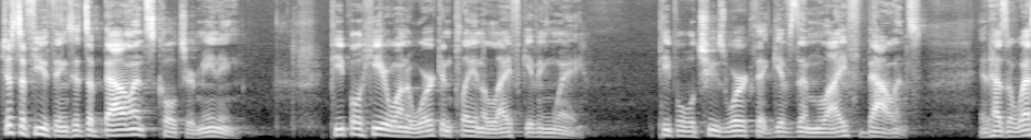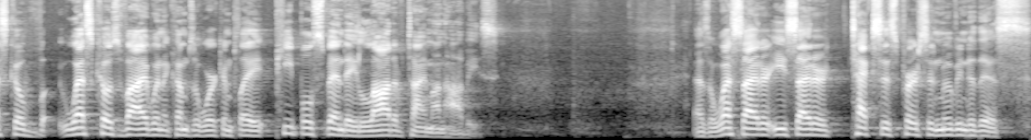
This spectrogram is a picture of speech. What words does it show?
Just a few things. It's a balanced culture, meaning people here want to work and play in a life giving way. People will choose work that gives them life balance. It has a West Coast, West Coast vibe when it comes to work and play. People spend a lot of time on hobbies. As a West Sider, East Sider, Texas person moving to this,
